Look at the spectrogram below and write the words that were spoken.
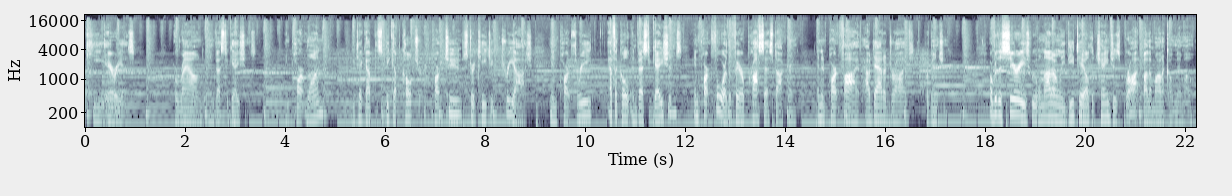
key areas around investigations. In part one, we take up the speak up culture. Part two, strategic triage. In part three, ethical investigations. In part four, the fair process doctrine. And in part five, how data drives prevention. Over this series, we will not only detail the changes brought by the Monaco Memo,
